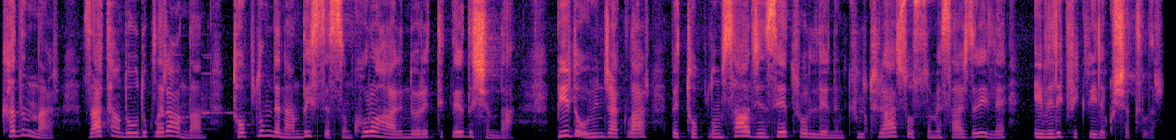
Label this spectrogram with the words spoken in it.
Kadınlar zaten doğdukları andan toplum denen dış sesin koro halinde öğrettikleri dışında bir de oyuncaklar ve toplumsal cinsiyet rollerinin kültürel soslu mesajları ile evlilik fikriyle kuşatılır.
